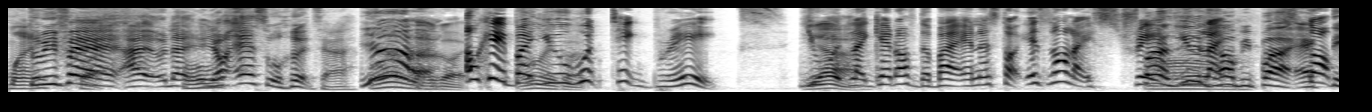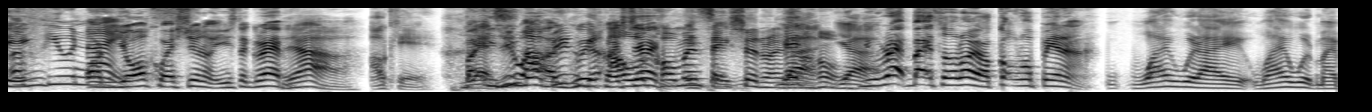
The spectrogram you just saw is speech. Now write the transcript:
my To be fair, I, like, oh. your ass will hurt, yeah. Oh my Yeah. god. Okay, but Oh you God. would take breaks. You Yeah. would like get off the bike and then stop. It's not like straight. But you this is like how people are stop acting a few on your question on Instagram. Yeah. Okay. But Yes. is You not are a being great the, question? our comment It's a- section right yeah, now. yeah. You ride bike so long, your cock no pain ah. why would I why would my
